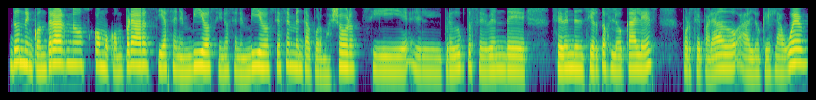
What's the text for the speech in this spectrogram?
dónde encontrarnos, cómo comprar, si hacen envíos, si no hacen envíos, si hacen venta por mayor, si el producto se vende, se vende en ciertos locales por separado a lo que es la web,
